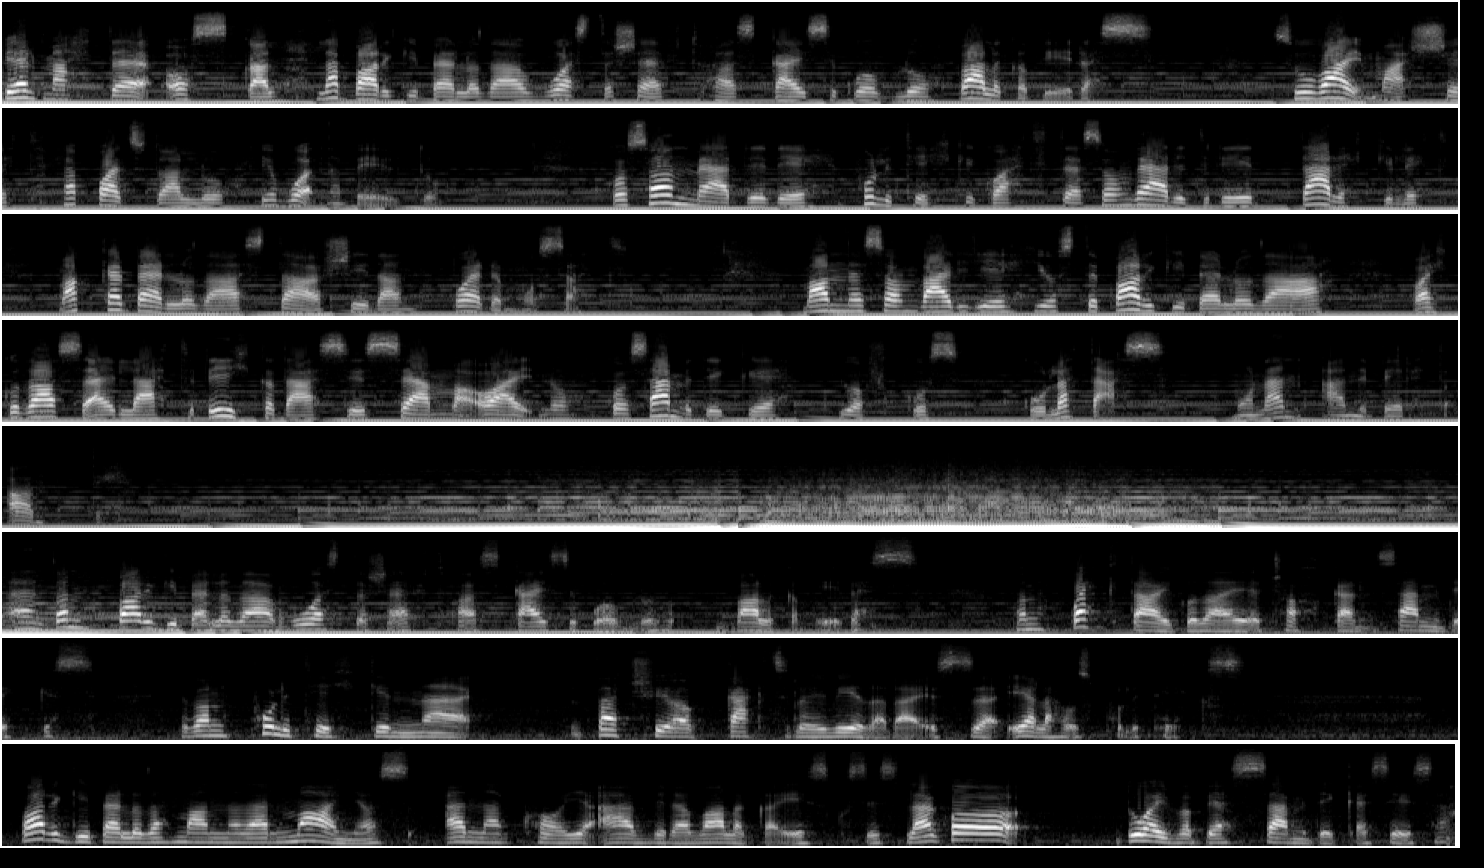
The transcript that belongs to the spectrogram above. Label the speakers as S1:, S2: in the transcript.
S1: Piermähte Oskal läbargipelloda vuostasäftuhas käisikuovlu valkapiiras. Su vaimassit läpuatsudallu ja vuotnapeutu. Kun on määridi politiikki kohti, se on vääridi tärkelit makkarbelloda staasidan puedemusat. Manne som välji just det bargibelloda, vaikka taas ei lähti riikkadasis samma ainu, kun samtidig juofkus kuulla taas. Munan Anne-Berit Antti. Ton pargipelloda vuostasäftuhas käisikuovlu valkapiirissä. Ton kuektaikuda ja tjohkan samtikkis. Ja ton politiikin tatsio käksilöi viedäis elähuspolitiiks. Pargipelloda mannadal maanjos NRK ja ävira valkaiskusis. Lägo toiva pias samtikkäisissä?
